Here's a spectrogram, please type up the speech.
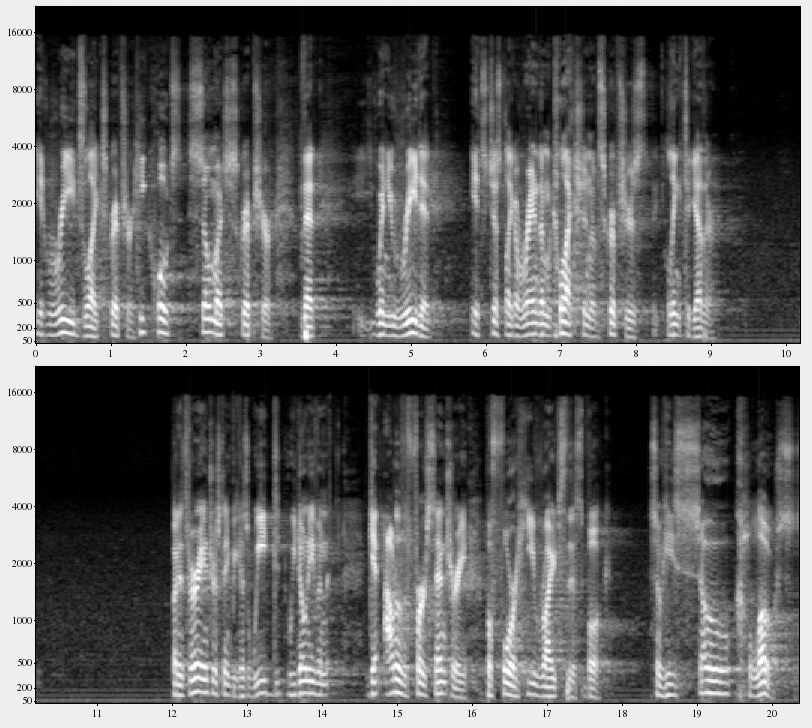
It reads like Scripture. He quotes so much Scripture that when you read it, it's just like a random collection of Scriptures linked together. But it's very interesting because we, d- we don't even get out of the first century before he writes this book. So he's so close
